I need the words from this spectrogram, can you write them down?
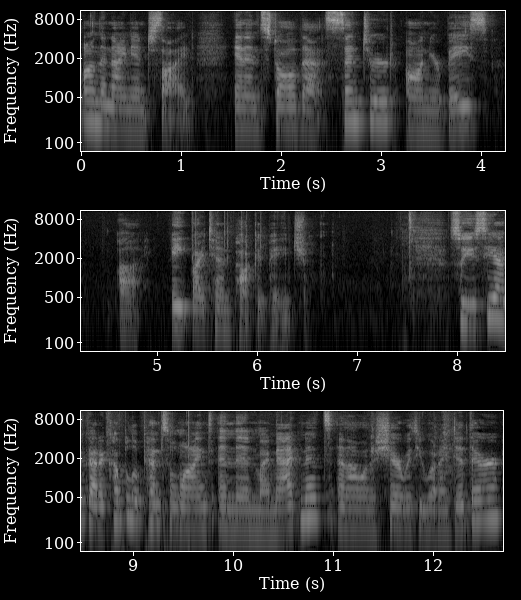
on the nine inch side, and install that centered on your base uh, eight by 10 pocket page. So you see I've got a couple of pencil lines and then my magnets, and I wanna share with you what I did there.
